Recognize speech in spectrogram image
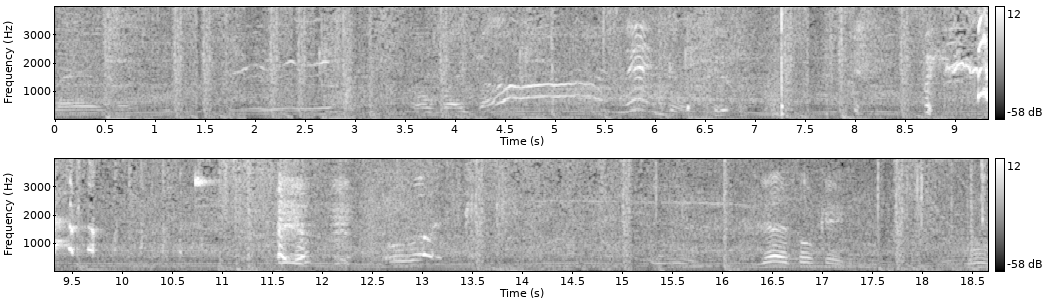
bad. Oh my god, nigga. oh my. It's okay. Ooh, ooh,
